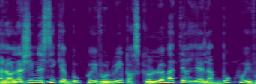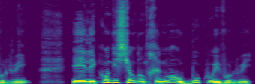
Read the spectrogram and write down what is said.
Alors la gymnastique a beaucoup évolué parce que le matériel a beaucoup évolué et les conditions d'entraînement ont beaucoup évolué.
